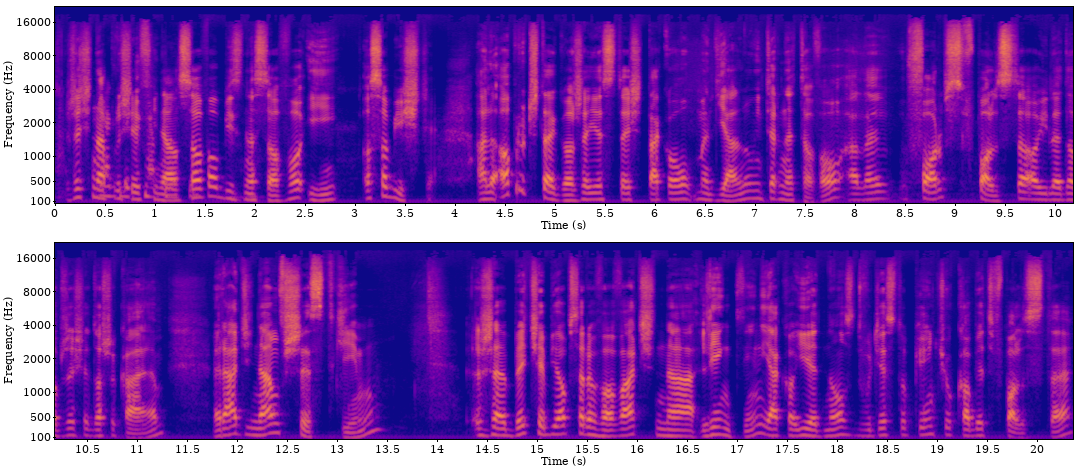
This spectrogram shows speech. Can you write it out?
Tak, żyć na jak plusie finansowo, plusie. biznesowo i osobiście. Ale oprócz tego, że jesteś taką medialną, internetową, ale Forbes w Polsce, o ile dobrze się doszukałem, radzi nam wszystkim, żeby Ciebie obserwować na LinkedIn jako jedną z 25 kobiet w Polsce,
